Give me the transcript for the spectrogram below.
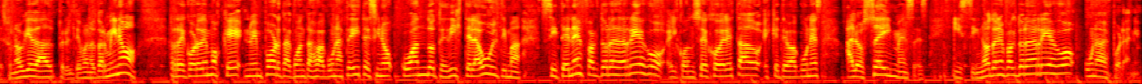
Es una obviedad, pero el tema no terminó. Recordemos que no importa cuántas vacunas te diste, sino cuándo te diste la última. Si tenés factores de riesgo, el consejo del Estado es que te vacunes a los seis meses. Y no tenés factores de riesgo, una vez por año.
